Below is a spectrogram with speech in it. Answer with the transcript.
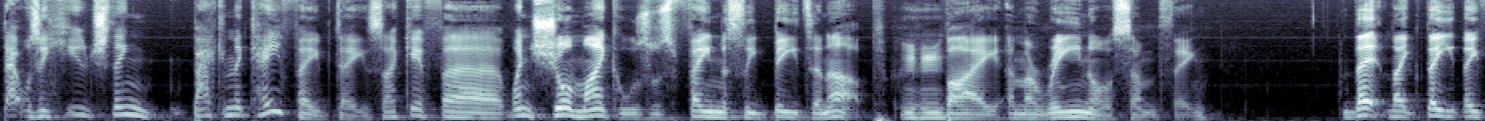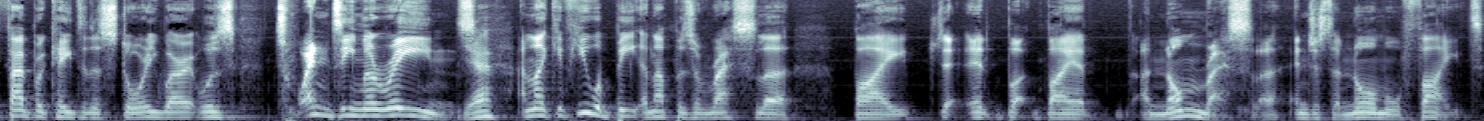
that was a huge thing back in the kayfabe days. Like if uh, when Shawn Michaels was famously beaten up by a marine or something, they like they they fabricated a story where it was twenty marines. Yeah. and like if you were beaten up as a wrestler by but by a, a non wrestler in just a normal fight.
